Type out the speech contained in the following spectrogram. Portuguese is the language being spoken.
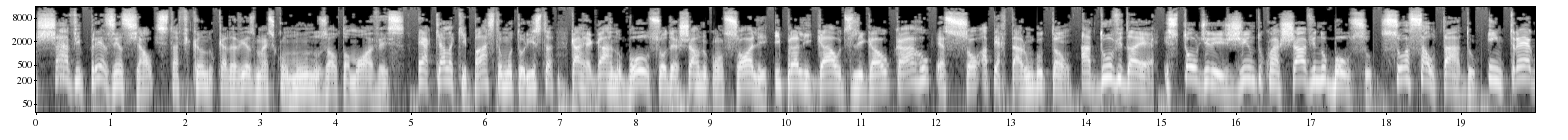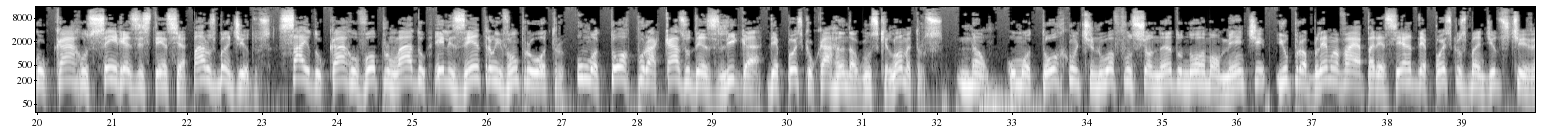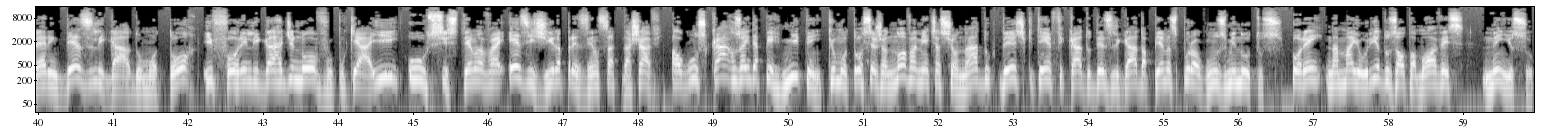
A chave presencial está ficando cada vez mais comum nos automóveis. É aquela que basta o motorista carregar no bolso ou deixar no console e para ligar ou desligar o carro é só apertar um botão. A dúvida é: estou dirigindo com a chave no bolso, sou assaltado, entrego o carro sem resistência para os bandidos, saio do carro, vou para um lado, eles entram e vão para o outro. O motor por acaso desliga depois que o carro anda alguns quilômetros? Não. O motor continua funcionando normalmente e o problema vai aparecer depois que os bandidos tiverem desligado o motor e forem ligar de novo, porque aí o sistema vai exigir a presença da chave. Alguns carros ainda permitem que o motor seja novamente acionado desde que tenha ficado desligado apenas por alguns minutos. Porém, na maioria dos automóveis, nem isso.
